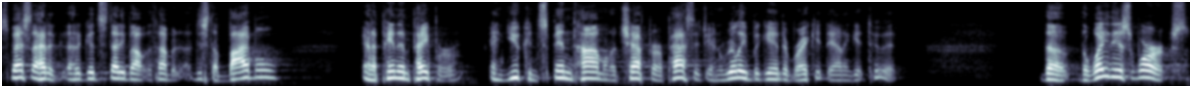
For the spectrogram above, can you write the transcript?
especially I had a, had a good study Bible at the time, but just a Bible and a pen and paper, and you can spend time on a chapter or passage and really begin to break it down and get to it. The, the way this works,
